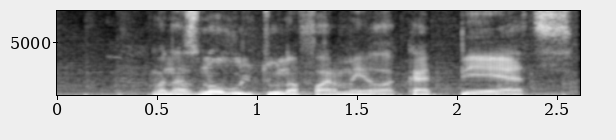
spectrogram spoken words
Вона знову ульту нафармила, капець.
